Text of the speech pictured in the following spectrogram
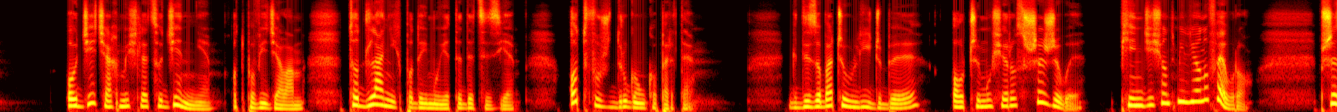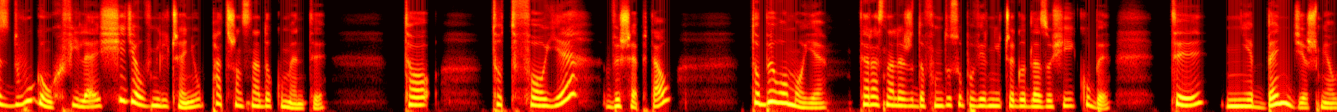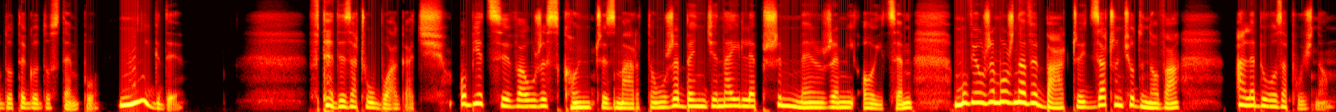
O dzieciach myślę codziennie, odpowiedziałam. To dla nich podejmuję te decyzje. Otwórz drugą kopertę. Gdy zobaczył liczby, oczy mu się rozszerzyły. 50 milionów euro. Przez długą chwilę siedział w milczeniu, patrząc na dokumenty. To, To twoje? wyszeptał. To było moje. Teraz należy do funduszu powierniczego dla Zosi i Kuby. Ty nie będziesz miał do tego dostępu. Nigdy. Wtedy zaczął błagać. Obiecywał, że skończy z Martą, że będzie najlepszym mężem i ojcem. Mówił, że można wybaczyć, zacząć od nowa, ale było za późno.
